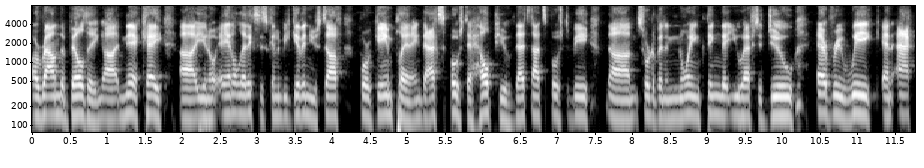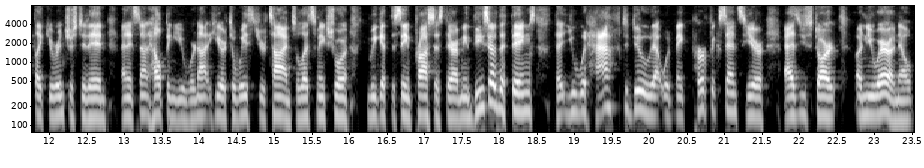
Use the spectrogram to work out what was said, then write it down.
around the building. Uh, Nick, hey, uh, you know, analytics is going to be giving you stuff for game planning. That's supposed to help you. That's not supposed to be um, sort of an annoying thing that you have to do every week and act like you're interested in, and it's not helping you. We're not here to waste your time. So let's make sure we get the same process there. I mean, these are the things that you would have to do that would make perfect sense here as you start a new era. Now,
